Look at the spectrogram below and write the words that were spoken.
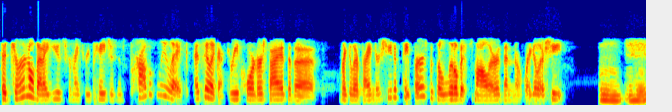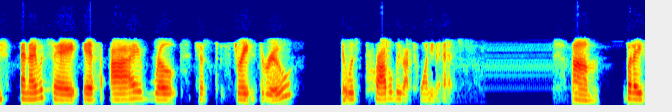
The journal that I use for my three pages is probably like, I'd say like a three quarter size of a regular binder sheet of paper. So it's a little bit smaller than a regular sheet. Mm-hmm. And I would say if I wrote just straight through, it was probably about 20 minutes. Um, but I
